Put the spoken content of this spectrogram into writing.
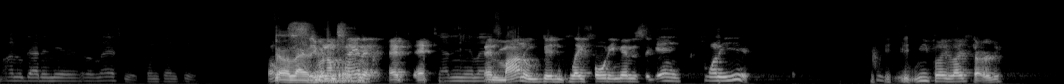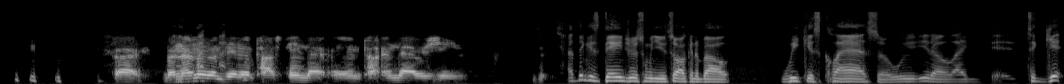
Manu got in there uh, last year, 2022. Oh, last see year what I'm saying? over. At, at, Got in and year. Manu didn't play 40 minutes a game for 20 years. we played like 30. Sorry, but none of them been in Pop's team that in, in that regime. I think it's dangerous when you're talking about weakest class or we- you know like eh, to get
